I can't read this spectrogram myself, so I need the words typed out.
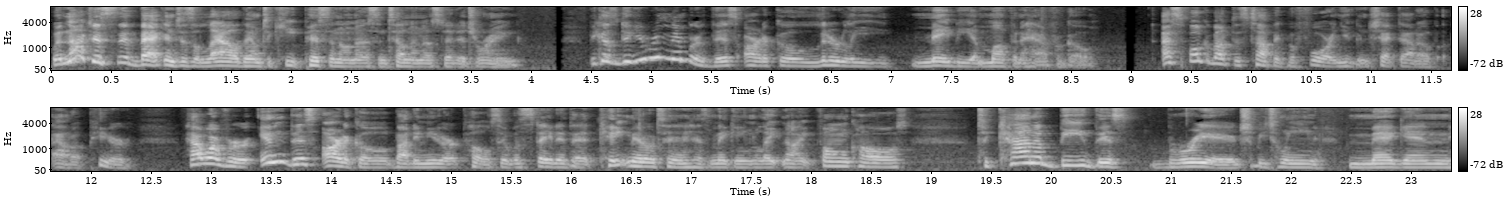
would not just sit back and just allow them to keep pissing on us and telling us that it's rain. Because do you remember this article literally maybe a month and a half ago? I spoke about this topic before, and you can check that out, out up here. However, in this article by the New York Post, it was stated that Kate Middleton is making late night phone calls to kind of be this bridge between Meghan,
